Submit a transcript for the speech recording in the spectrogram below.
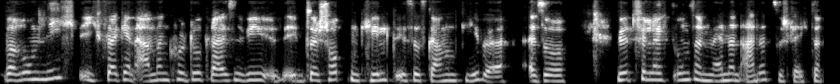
Warum nicht? Ich sage in anderen Kulturkreisen wie der Schottenkilt ist es gang und gäbe. Also wird vielleicht unseren Männern auch nicht so schlecht tun.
